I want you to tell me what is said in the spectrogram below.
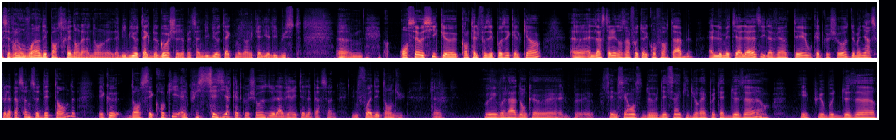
C'est vrai, on voit un des portraits dans la, dans la bibliothèque de gauche, j'appelle ça une bibliothèque, mais dans laquelle il y a les bustes. On sait aussi que quand elle faisait poser quelqu'un, euh, elle l'installait dans un fauteuil confortable, elle le mettait à l'aise, il avait un thé ou quelque chose, de manière à ce que la personne se détende et que dans ses croquis, elle puisse saisir quelque chose de la vérité de la personne, une fois détendue. Euh, Oui, voilà, donc euh, c'est une séance de dessin qui durait peut-être deux heures, et puis au bout de deux heures,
